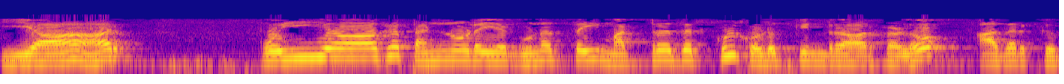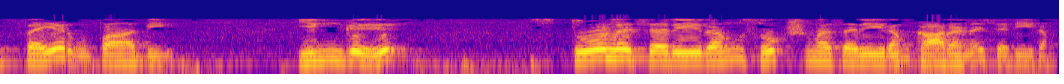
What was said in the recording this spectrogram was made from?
யார் பொய்யாக தன்னுடைய குணத்தை மற்றதற்குள் கொடுக்கின்றார்களோ அதற்கு பெயர் உபாதி. இங்கு ஸ்தூல சரீரம் சூக்ம சரீரம் காரண சரீரம்.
